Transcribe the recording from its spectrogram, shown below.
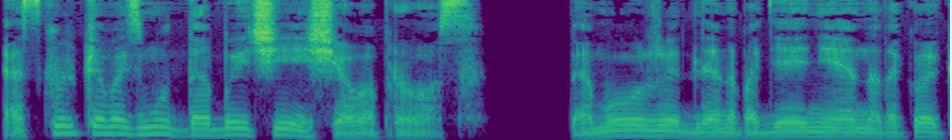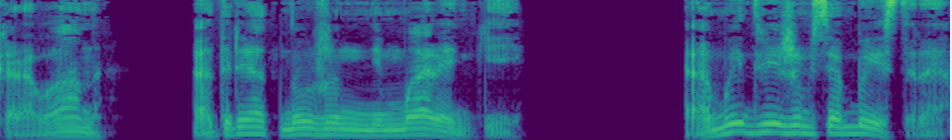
А сколько возьмут добычи — еще вопрос. К тому же для нападения на такой караван отряд нужен не маленький. А мы движемся быстро.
